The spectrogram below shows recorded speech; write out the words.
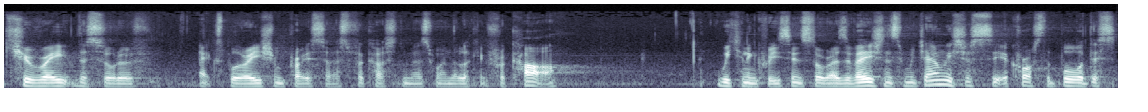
curate the sort of exploration process for customers when they're looking for a car? We can increase in-store reservations. And we generally just see across the board this,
